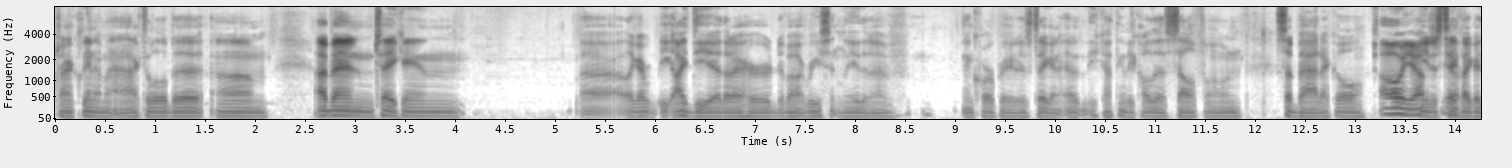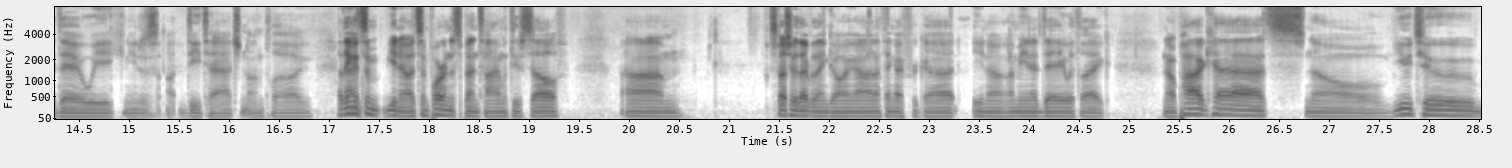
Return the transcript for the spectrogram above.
trying to clean up my act a little bit. Um, I've been taking uh, like a idea that I heard about recently that I've incorporated is taking. I think they call it a cell phone sabbatical. Oh, yeah. you just take like a day a week and you just uh, detach and unplug. I think I'm- it's you know it's important to spend time with yourself, um, especially with everything going on. I think I forgot. You know, I mean, a day with like no podcasts, no YouTube,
